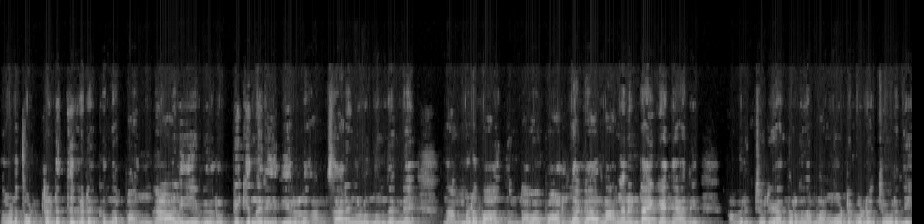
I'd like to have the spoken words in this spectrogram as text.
നമ്മുടെ തൊട്ടടുത്ത് കിടക്കുന്ന പങ്കാളിയെ വെറുപ്പിക്കുന്ന രീതിയിലുള്ള സംസാരങ്ങളൊന്നും തന്നെ നമ്മുടെ ഭാഗത്ത് ഉണ്ടാവാൻ പാടില്ല. കാരണം അങ്ങനെ ഉണ്ടായിക്കഴിഞ്ഞാൽ അവരും ചൊറിയാൻ തുടങ്ങും. നമ്മൾ അങ്ങോട്ടും ഇങ്ങോട്ടും ചൊറിഞ്ഞ്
